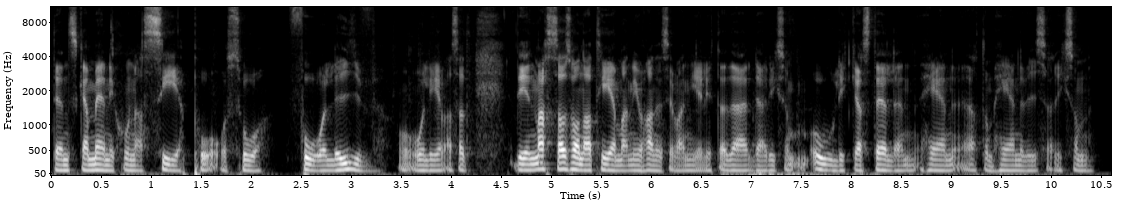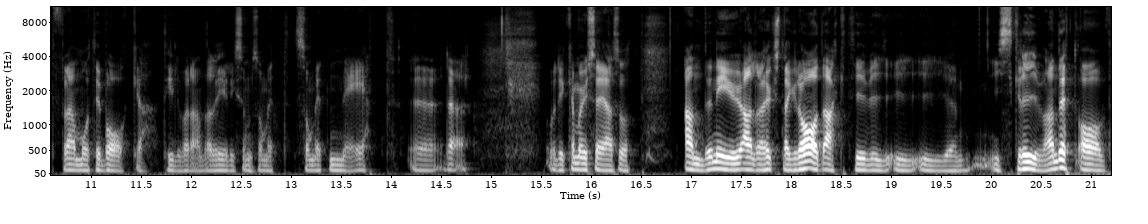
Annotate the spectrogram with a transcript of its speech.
den ska människorna se på och så få liv och, och leva. Så att det är en massa sådana teman i Johannes evangeliet där, där liksom olika ställen hän, att de hänvisar liksom fram och tillbaka till varandra. Det är liksom som ett, som ett nät eh, där. Och det kan man ju säga så att anden är ju i allra högsta grad aktiv i, i, i, eh, i skrivandet av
